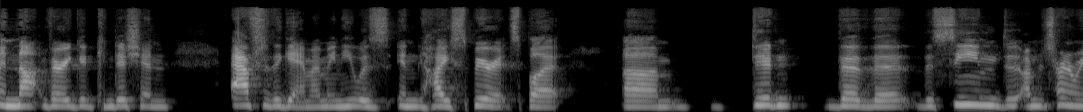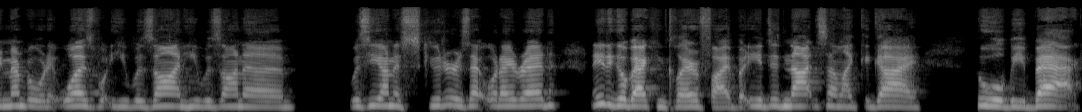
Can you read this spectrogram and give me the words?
in not very good condition after the game. I mean, he was in high spirits, but um, didn't the the the scene. I'm just trying to remember what it was. What he was on. He was on a. Was he on a scooter? Is that what I read? I need to go back and clarify. But he did not sound like a guy who will be back.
